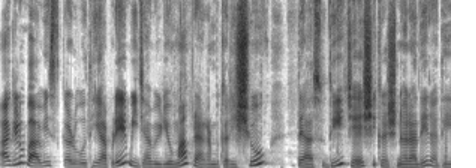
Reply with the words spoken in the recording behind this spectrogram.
આગલું બાવીસ કડવુંથી આપણે બીજા વિડીયોમાં પ્રારંભ કરીશું. ત્યાં સુધી જય શ્રી કૃષ્ણ, રાધે રાધે.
